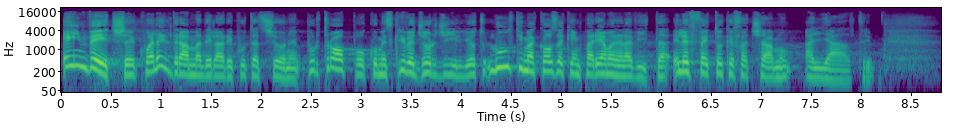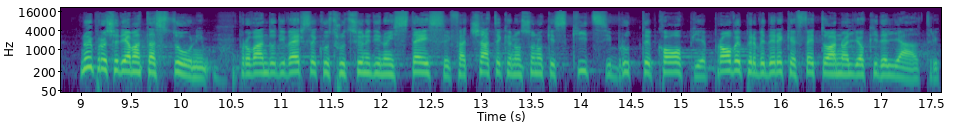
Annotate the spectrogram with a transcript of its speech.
E invece, qual è il dramma della reputazione? Purtroppo, come scrive George Eliot, l'ultima cosa che impariamo nella vita è l'effetto che facciamo agli altri. Noi procediamo a tastoni, provando diverse costruzioni di noi stessi, facciate che non sono che schizzi, brutte copie, prove per vedere che effetto hanno agli occhi degli altri.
